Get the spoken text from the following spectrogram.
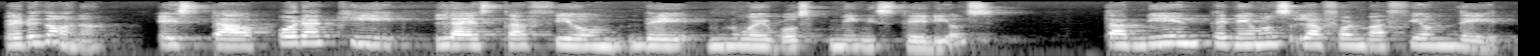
perdona, ¿está por aquí la estación de nuevos ministerios? También tenemos la formación de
